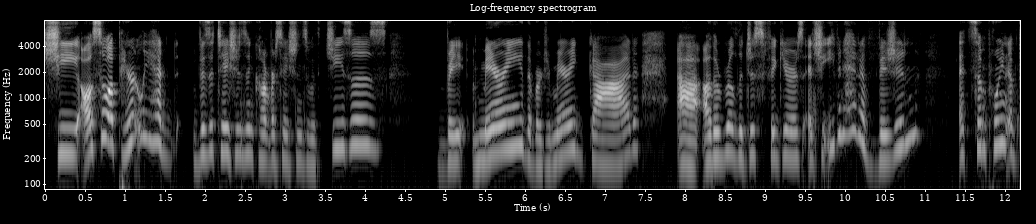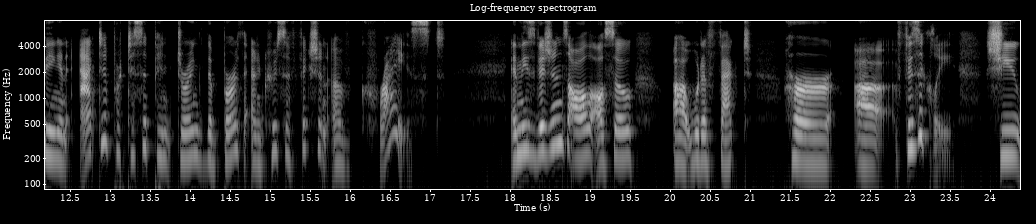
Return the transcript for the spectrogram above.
She also apparently had visitations and conversations with Jesus, Mary, the Virgin Mary, God, uh, other religious figures, and she even had a vision at some point of being an active participant during the birth and crucifixion of Christ. And these visions all also uh, would affect her uh, physically. She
